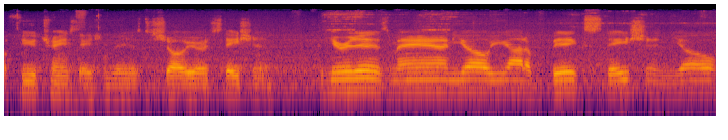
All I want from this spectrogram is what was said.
a few train station videos to show your station And here it is, man. Yo, you got a big station, yo.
